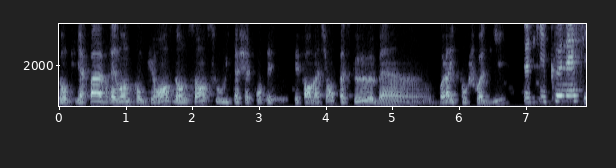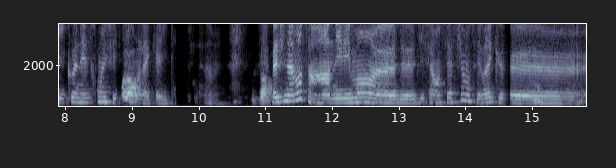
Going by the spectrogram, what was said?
Donc, il n'y a pas vraiment de concurrence dans le sens où ils t'achèteront tes, formations parce que, ben, voilà, ils t'ont choisi. Parce qu'ils connaissent et ils connaîtront effectivement la qualité. Ça, ben, finalement, c'est un élément euh, de différenciation. C'est vrai que. Mm.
